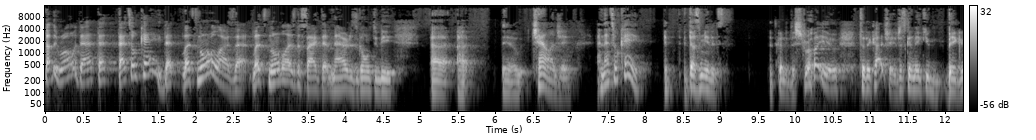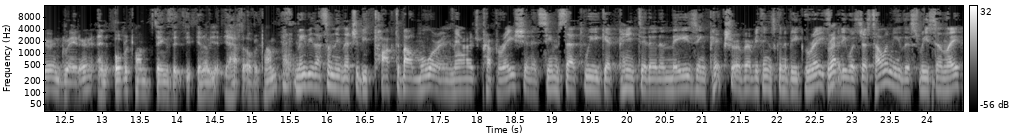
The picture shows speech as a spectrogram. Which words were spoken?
nothing wrong with that. That that's okay. That let's normalize that. Let's normalize the fact that marriage is going to be uh, uh, you know challenging, and that's okay. It, it doesn't mean it's it's going to destroy you to the country. It's just going to make you bigger and greater and overcome things that you know you, have to overcome. Maybe that's something that should be talked about more in marriage preparation. It seems that we get painted an amazing picture of everything's going to be great. Right. Somebody was just telling me this recently.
